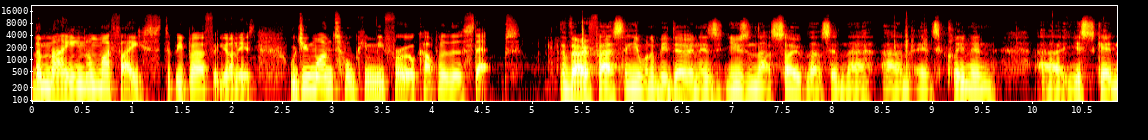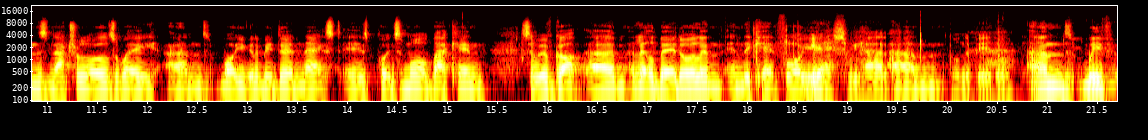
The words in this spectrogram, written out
the mane on my face, to be perfectly honest. Would you mind talking me through a couple of the steps? The very first thing you want to be doing is using that soap that's in there, and it's cleaning uh, your skin's natural oils away. And what you're going to be doing next is putting some oil back in. So we've got um, a little beard oil in, in the kit for you. Yes, we have. Um, Go on the beard oil. And we've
